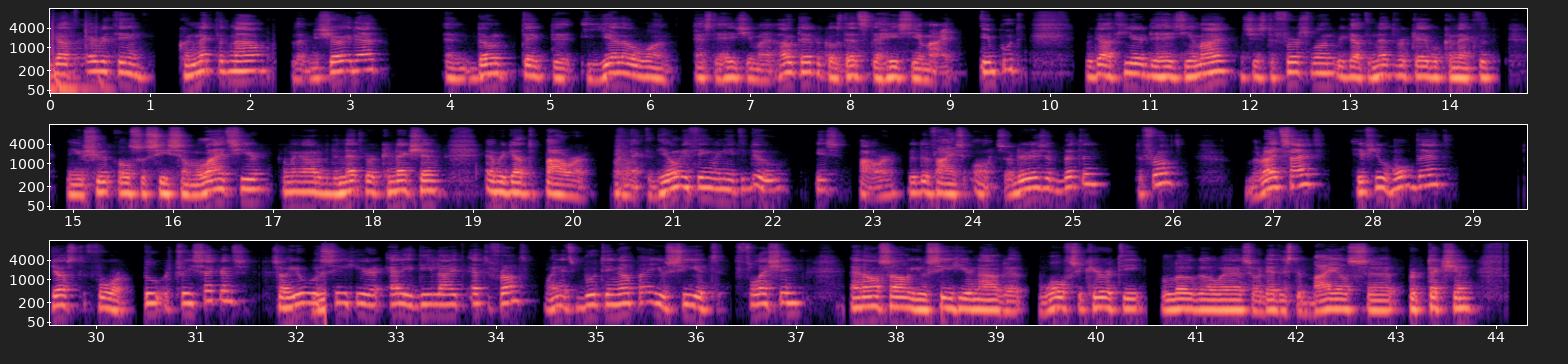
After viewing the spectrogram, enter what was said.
Got everything connected now. Let me show you that. And don't take the yellow one as the HDMI out there because that's the HDMI input. We got here the HDMI, which is the first one. We got the network cable connected. And you should also see some lights here coming out of the network connection. And we got the power connected. The only thing we need to do is power the device on. So there is a button, the front, on the right side. If you hold that, just for two or three seconds. So you will see here LED light at the front. When it's booting up, eh, you see it flashing. And also you see here now the Wolf Security logo. Eh, so that is the BIOS uh, protection.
